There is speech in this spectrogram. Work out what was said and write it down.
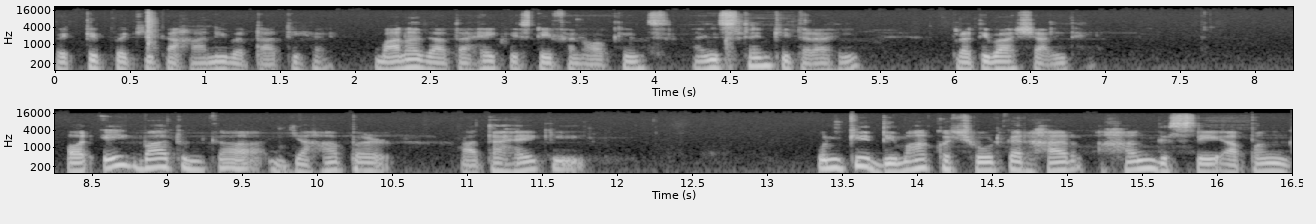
व्यक्तित्व की कहानी बताती है। माना जाता है कि स्टीफन हॉकिंस आइंस्टाइन की तरह ही प्रतिभाशाली थे। और एक बात उनका यहाँ पर आता है कि उनके दिमाग को छोड़कर हर हंग से अपंग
